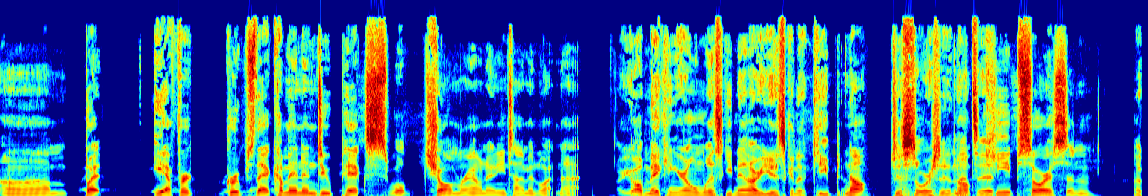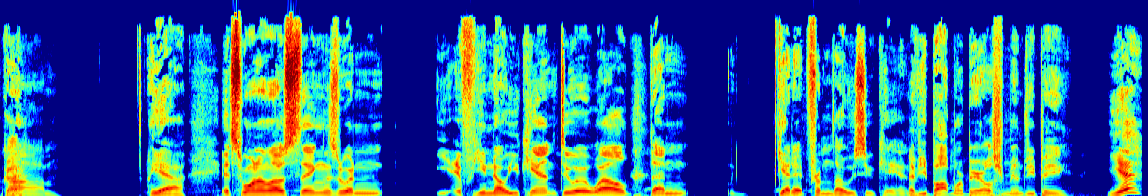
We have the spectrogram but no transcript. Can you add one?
Um, but yeah, for groups that come in and do picks, we'll show them around anytime and whatnot. Are you all making your own whiskey now, or are you just gonna keep No, just sourcing and no, that's it? keep sourcing. okay. Um, yeah, it's one of those things when if you know you can't do it well, then get it from those who can. Have you bought more barrels from MGP? yeah,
